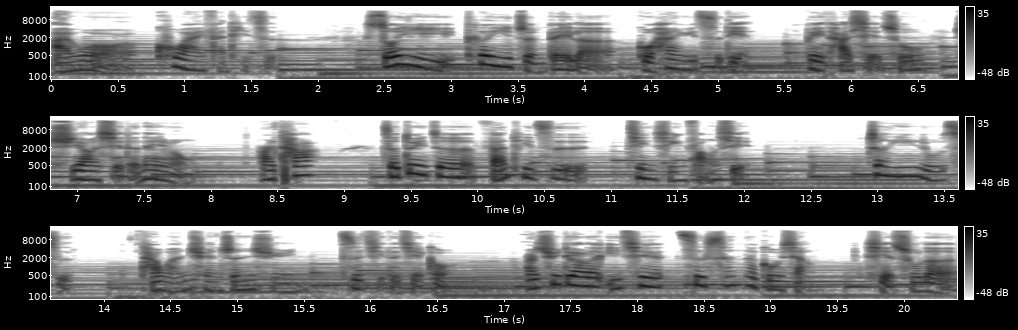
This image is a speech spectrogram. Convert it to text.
而我酷爱繁体字，所以特意准备了古汉语词典，为他写出需要写的内容，而他则对着繁体字进行仿写。正因如此。他完全遵循自己的结构，而去掉了一切自身的构想，写出了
